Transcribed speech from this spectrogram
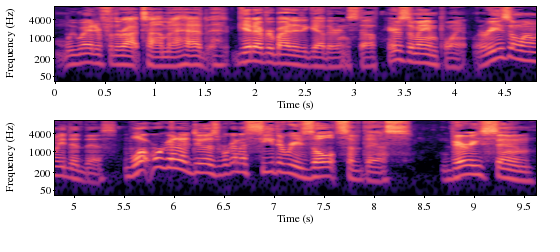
We waited for the right time and I had get everybody together and stuff. Here's the main point. The reason why we did this. What we're going to do is we're going to see the results of this very soon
